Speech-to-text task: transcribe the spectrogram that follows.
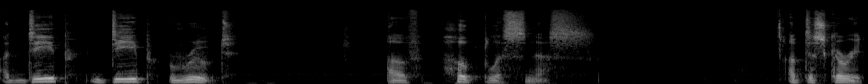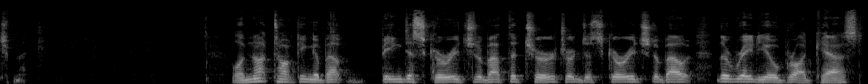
a deep, deep root of hopelessness of discouragement. Well, I'm not talking about being discouraged about the church or discouraged about the radio broadcast.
